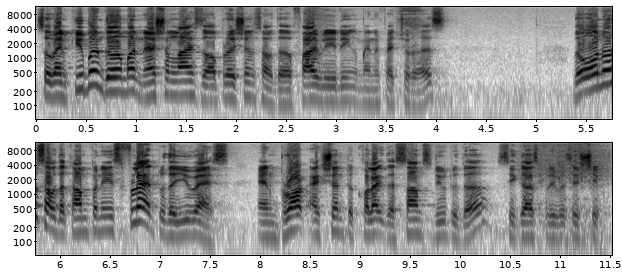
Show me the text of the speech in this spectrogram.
So, when Cuban government nationalized the operations of the five leading manufacturers, the owners of the companies fled to the US and brought action to collect the sums due to the cigars previously shipped.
